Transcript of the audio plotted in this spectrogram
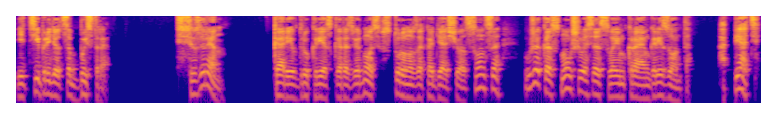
Идти придется быстро». «Сюзерен!» Карри вдруг резко развернулась в сторону заходящего солнца, уже коснувшегося своим краем горизонта. «Опять!»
